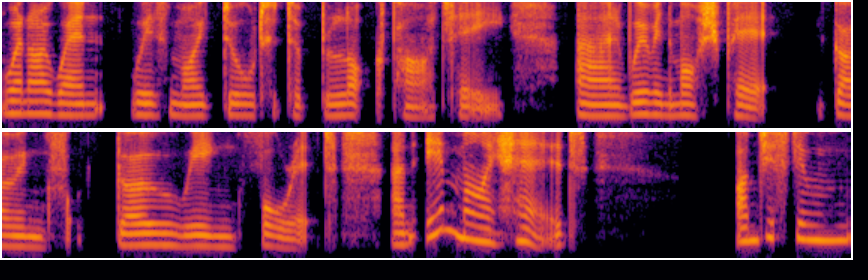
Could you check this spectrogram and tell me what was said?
when I went with my daughter to Bloc Party and we're in the mosh pit going for going for it. And in my head I'm just in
